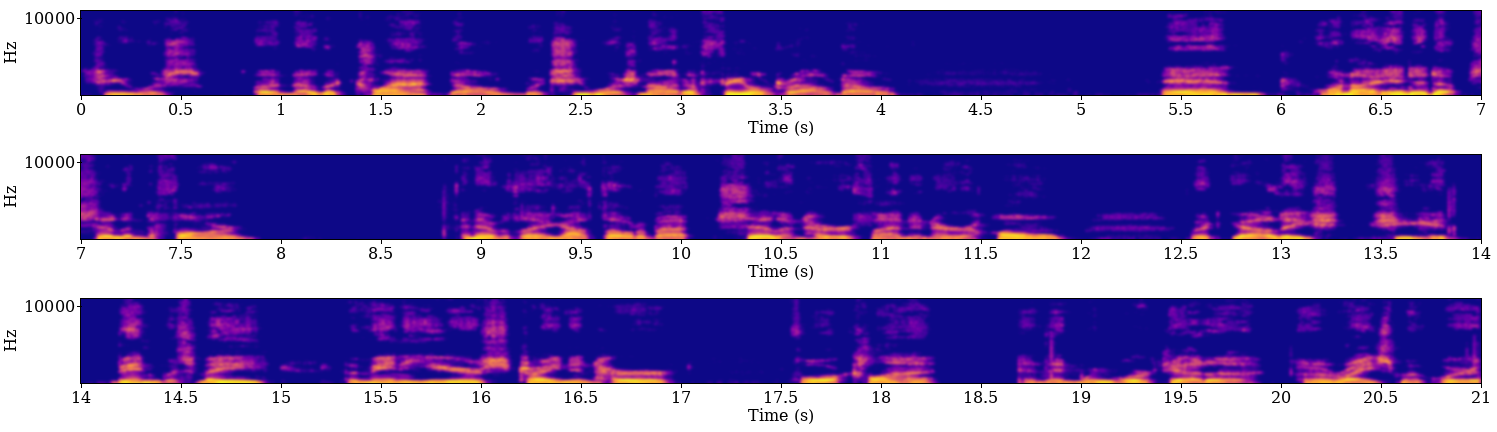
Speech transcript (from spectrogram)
she was another client dog, but she was not a field trial dog. And when I ended up selling the farm, and everything. I thought about selling her, finding her a home, but golly, she had been with me for many years, training her for a client, and then we worked out a, an arrangement where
